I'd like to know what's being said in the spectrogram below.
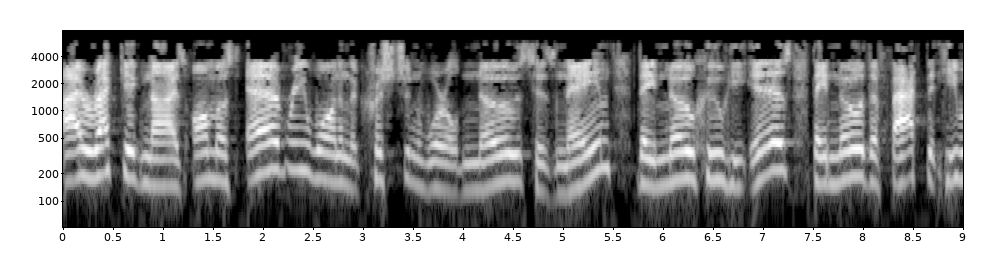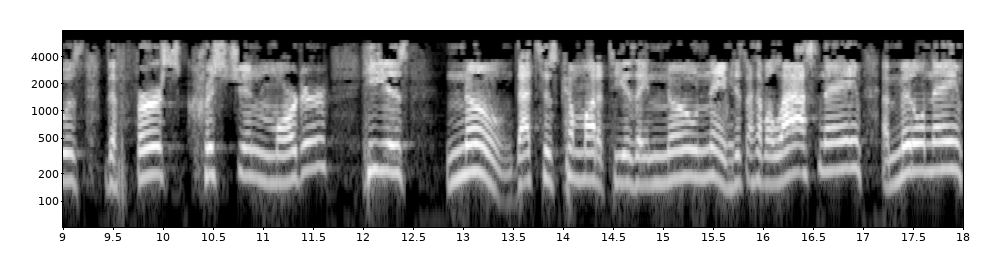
I recognize almost everyone in the Christian world knows his name. They know who he is. They know the fact that he was the first Christian martyr. He is known. That's his commodity. He is a known name. He doesn't have a last name, a middle name.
